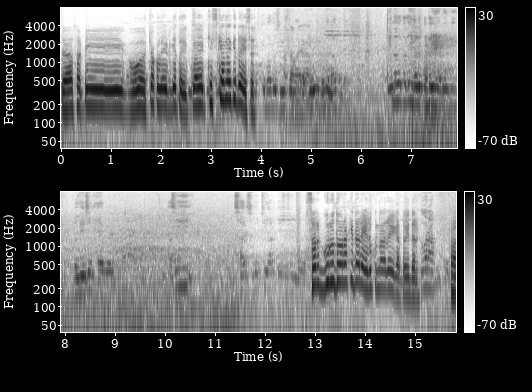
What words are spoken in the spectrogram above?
त्यासाठी चॉकलेट घेतोय. काय स्कॅनर किती आहे सर ਇਹਨਾਂ ਦਾ ਕਦੇ ਹਲੇ ਪਤਾ ਹੀ ਹੈ ਨਹੀਂ ਵੀ ਬਲਦੇਵ ਸਿੰਘ ਹੈ ਕੋਲ ਅਸੀਂ ਸਾਰ ਸਮੁੱਚੀ ਹਰ ਕੋਸ਼ਿਸ਼ ਨੂੰ सर गुरुद्वारा किधर है रुकना रहेगा तो इधर हाँ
